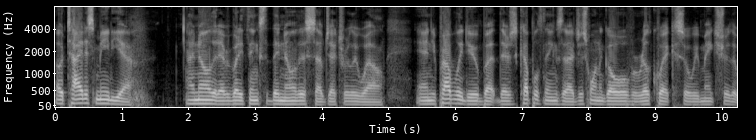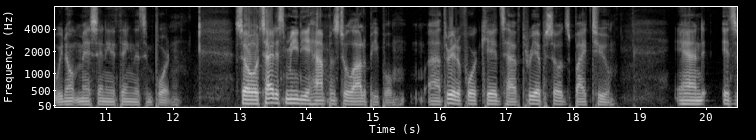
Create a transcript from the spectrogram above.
Otitis media. I know that everybody thinks that they know this subject really well, and you probably do, but there's a couple things that I just want to go over real quick so we make sure that we don't miss anything that's important. So, otitis media happens to a lot of people. Uh, three out of four kids have three episodes by two, and it's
